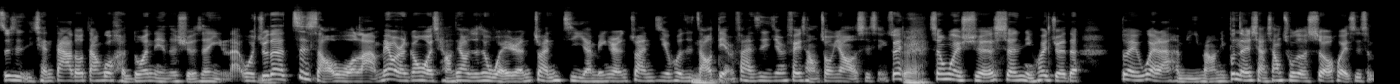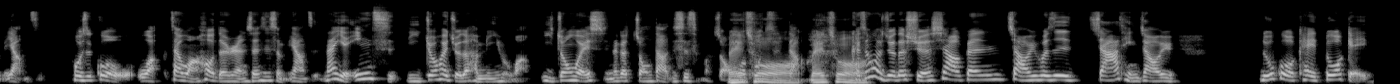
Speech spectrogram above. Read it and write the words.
就是以前大家都当过很多年的学生以来，我觉得至少我啦，没有人跟我强调就是伟人传记啊、名人传记或者找典范是一件非常重要的事情。所以，身为学生，你会觉得对未来很迷茫，你不能想象出的社会是什么样子，或是过往在往后的人生是什么样子。那也因此，你就会觉得很迷茫。以终为始，那个终到底是什么终？我不知道，没错。可是我觉得学校跟教育，或是家庭教育。如果可以多给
